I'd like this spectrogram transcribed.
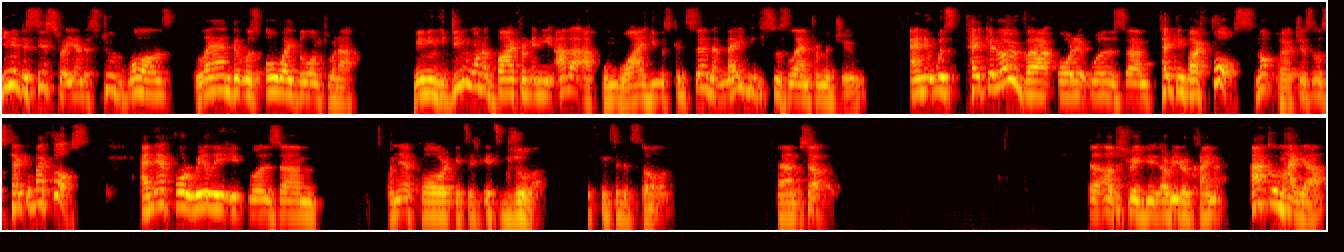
Gina de Sisra, he understood was land that was always belonged to an akum meaning he didn't want to buy from any other Akum. Why? He was concerned that maybe this was land from a Jew and it was taken over or it was um, taken by force, not purchased, it was taken by force. And therefore, really, it was, um, and therefore, it's, it's gzula, it's considered stolen. Um, so, so, I'll just read you, I'll read a Chaim. Akum haya,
